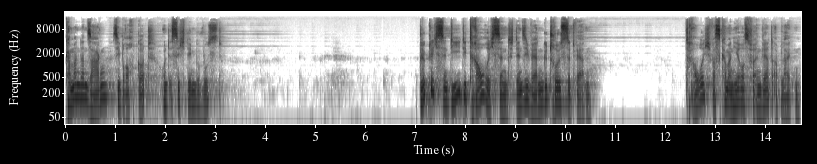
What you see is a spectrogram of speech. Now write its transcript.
Kann man dann sagen, sie braucht Gott und ist sich dem bewusst? Glücklich sind die, die traurig sind, denn sie werden getröstet werden. Traurig, was kann man hieraus für einen Wert ableiten?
